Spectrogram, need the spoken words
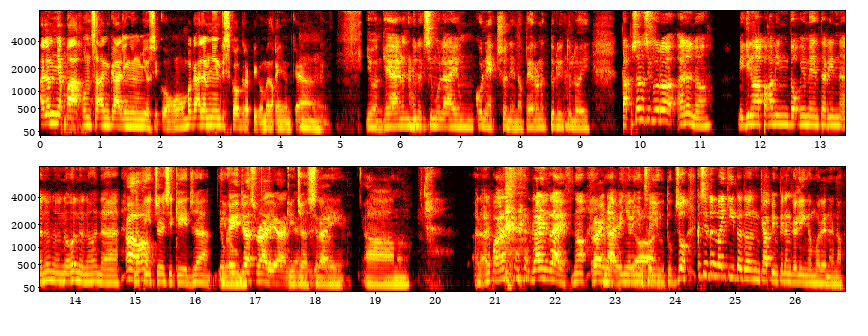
alam niya pa kung saan galing yung music ko. Kung baga alam niya yung discography ko, malaki yun. Kaya, Yun, kaya nandun nagsimula yung connection eh, no? Pero nagtuloy-tuloy. Tapos ano siguro, ano no, may ginawa pa kaming documentary na, ano, no, noon, ano, na, Ah, na feature si Keja. yung kay Just Rai, yan. Yung Rai. Um, ano, ano pa Ryan Life, no? Ryan Hanapin Life, nyo rin yun sa. YouTube. So, kasi doon makikita doon, Kap, yung pinanggalingan mo rin, ano,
